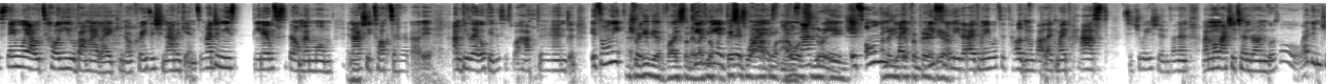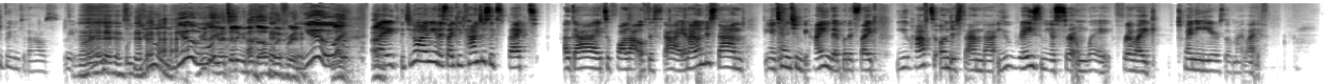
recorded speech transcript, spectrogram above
the same way I would tell you about my like you know crazy shenanigans. Imagine me being able to sit down with my mom and Mm-hmm. actually talk to her about it and be like, okay, this is what happened, and it's only and she'll give you advice on it like me look this is what happened when advice. I was your Exactly. age It's And then only you get like prepared, yeah. recently that I've been able to tell them about like my past situations, and then my mom actually turned around and goes, "Oh, why didn't you bring him to the house? Wait, what? Oh, you, You. you, that you're telling me not to have a boyfriend. you Like, and- like do you know what I mean? It's like you can't just expect a guy to fall out of the sky. And I understand the intention behind it, but it's like you have to understand that you raised me a certain way for like 20 years of my life.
